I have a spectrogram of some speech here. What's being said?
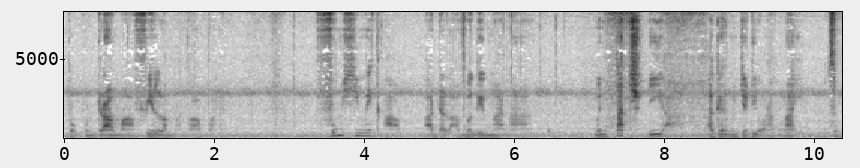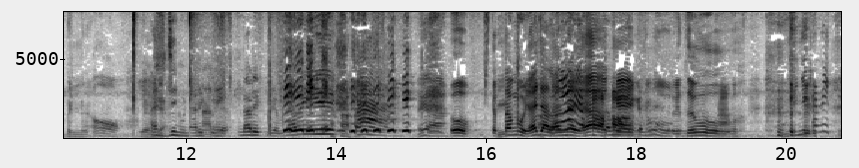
ataupun drama, film atau apa kan. Fungsi make up adalah bagaimana mentouch dia agar menjadi orang lain. sebenarnya oh yes anjing menarik ya Menarik. menarik ya menarik Ya, oh ketemu ya jalannya ya oke ketemu. ketemu Nah, fungsinya kan itu.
